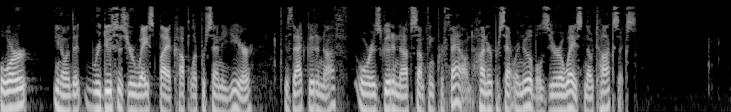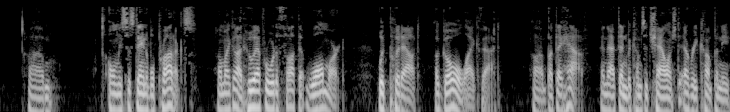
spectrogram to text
or you know that reduces your waste by a couple of percent a year. Is that good enough, or is good enough something profound? 100% renewable, zero waste, no toxics, um, only sustainable products. Oh my God, whoever would have thought that Walmart would put out a goal like that? Uh, but they have. And that then becomes a challenge to every company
